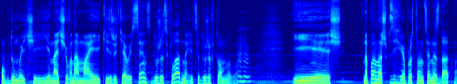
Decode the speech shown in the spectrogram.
обдумуючи її, наче вона має якийсь життєвий сенс, дуже складно і це дуже втомливо. uh І напевно, наша психіка просто на це не здатна.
